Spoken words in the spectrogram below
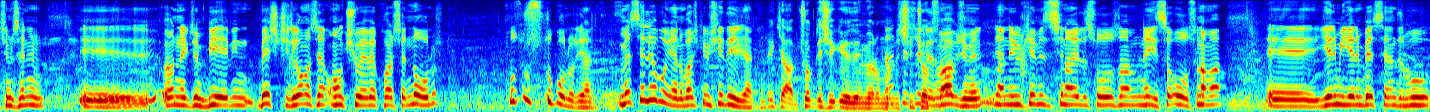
Şimdi senin e, örnek veriyorum bir evin 5 kişilik ama sen 10 kişi o eve koyarsan ne olur? Huzursuzluk olur yani. Mesele bu yani başka bir şey değil yani. Peki abi çok teşekkür ediyorum yorumların için çok sağ ol. abicim. Yani ülkemiz için hayırlısı olsun neyse olsun ama e, 20-25 senedir bu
